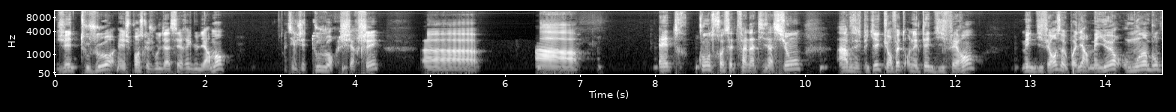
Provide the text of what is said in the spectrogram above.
J'ai toujours, et je pense que je vous le dis assez régulièrement, c'est que j'ai toujours cherché euh, à être contre cette fanatisation, à vous expliquer qu'en fait on était différents, mais que différent ça veut pas dire meilleur ou moins bon.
